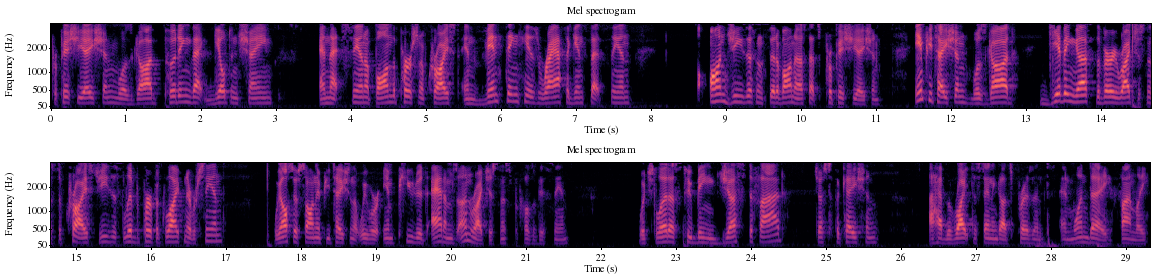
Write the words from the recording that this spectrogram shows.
Propitiation was God putting that guilt and shame and that sin upon the person of Christ and venting his wrath against that sin on Jesus instead of on us. That's propitiation. Imputation was God giving us the very righteousness of Christ. Jesus lived a perfect life, never sinned. We also saw an imputation that we were imputed Adam's unrighteousness because of his sin, which led us to being justified, justification. I have the right to stand in God's presence, and one day, finally,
